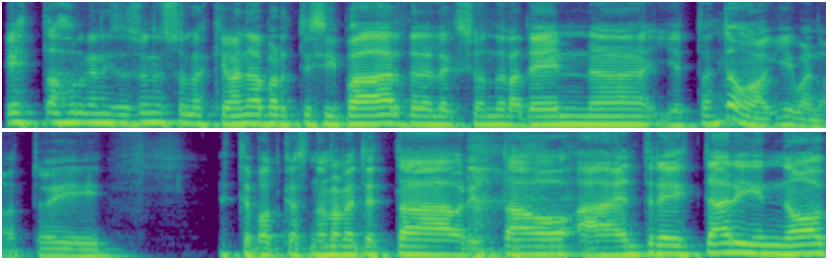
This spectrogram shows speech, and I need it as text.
estas organizaciones son las que van a participar de la elección de la terna y estas no. Aquí, bueno, estoy... Este podcast normalmente está orientado a entrevistar y no,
